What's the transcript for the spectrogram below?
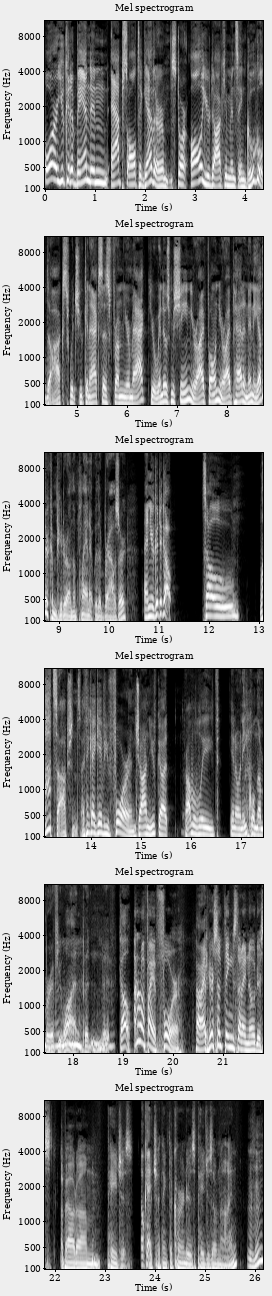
or you could abandon apps altogether, store all your documents in Google Docs, which you can access from your Mac, your Windows machine, your iPhone, your iPad, and any other computer on the planet with a browser, and you're good to go. So lots of options. I think I gave you four, and John, you've got probably you know an equal number if you want, but uh, go. I don't know if I have four. All right. But here's some things that I noticed about um, Pages. Okay. Which I think the current is Pages 9 Mm-hmm.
